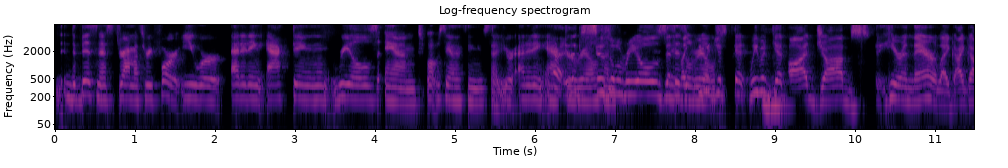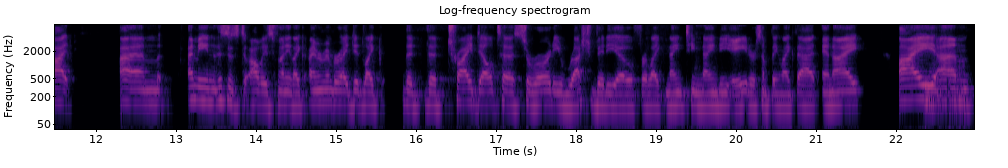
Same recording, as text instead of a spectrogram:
the business drama three four, you were editing acting reels and what was the other thing you said? You were editing Yeah, actor like reels. sizzle and, reels and sizzle like we would just get we would Mhm. get odd jobs here and there like i got um i mean this is always funny like i remember i did like the the tri delta sorority rush video for like 1998 or something like that and i i um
